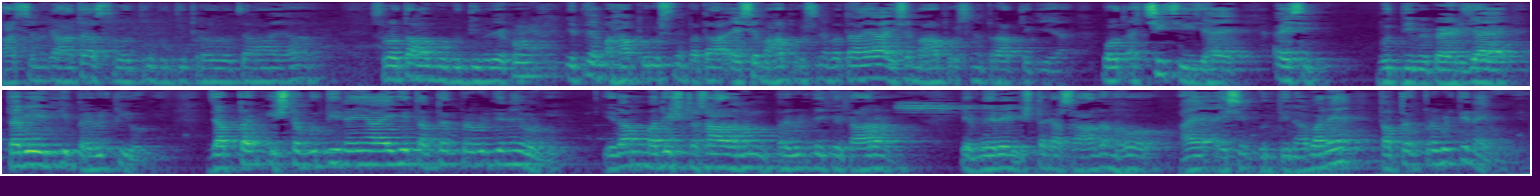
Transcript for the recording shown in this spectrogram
भाष्य में कहा था श्रोत्र बुद्धि प्ररोचना श्रोताओं की बुद्धि में देखो, इतने महापुरुष ने बताया, ऐसे महापुरुष ने बताया, ऐसे महापुरुष ने प्राप्त किया। बहुत अच्छी चीज़ है, ऐसी बुद्धि में बैठ जाए, तभी इनकी प्रवृत्ति होगी। जब तक इष्ट बुद्धि नहीं आएगी, तब तक प्रवृत्ति नहीं होगी। इदम मदिष्ट साधनम प्रवृत्ति के कारण, ये मेरे इष्ट का साधन हो, है, ऐसी बुद्धि न बने, तब तक प्रवृत्ति नहीं होगी।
